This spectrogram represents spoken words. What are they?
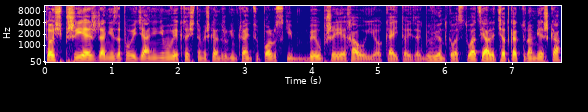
Ktoś przyjeżdża niezapowiedzianie, nie mówię, ktoś, kto mieszka na drugim krańcu Polski, był, przejechał i okej, okay, to jest jakby wyjątkowa sytuacja, ale ciotka, która mieszka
